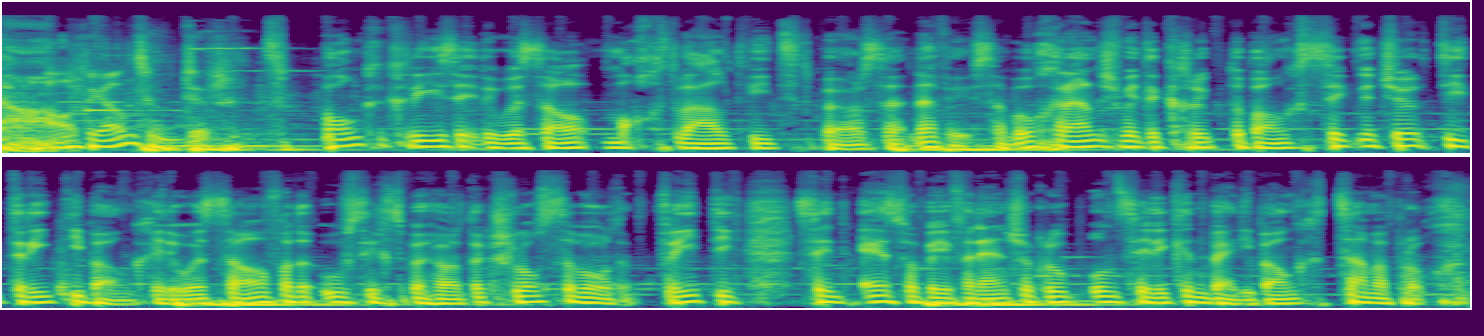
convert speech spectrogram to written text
Adrian Sutter. Die Bankenkrise in den USA macht weltweit die Börse nervös. Am Wochenende ist mit der Kryptobank Signature die dritte Bank in den USA von der Aufsichtsbehörde geschlossen worden. Freitag sind SVB Financial Group und Silicon Valley Bank zusammengebrochen.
